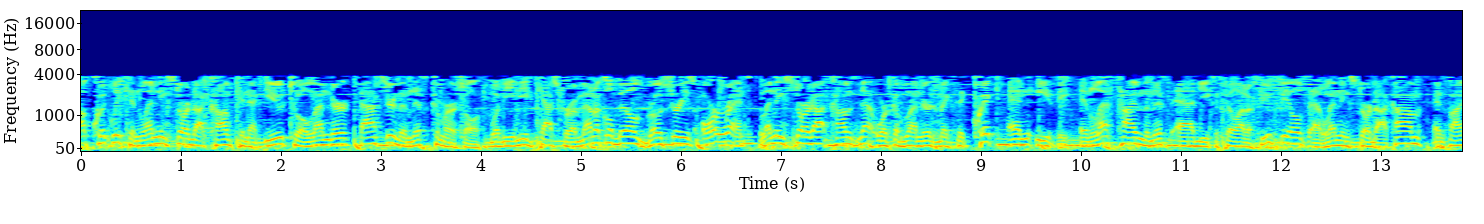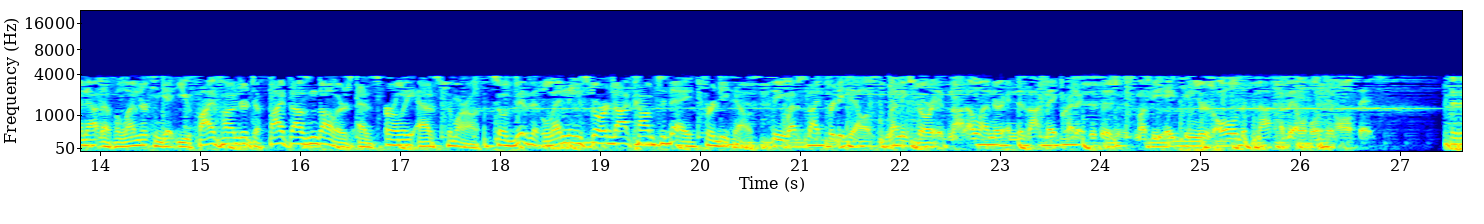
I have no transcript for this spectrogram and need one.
how quickly can LendingStore.com connect you to a lender faster than this commercial? Whether you need cash for a medical bill, groceries, or rent, LendingStore.com's network of lenders makes it quick and easy. In less time than this ad, you can fill out a few fields at LendingStore.com and find out if a lender can get you $500 to $5,000 as early as tomorrow. So visit LendingStore.com today for details. See website for details. Lending Store is not a lender and does not make credit decisions. Must be 18 years old, not available in all states. The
